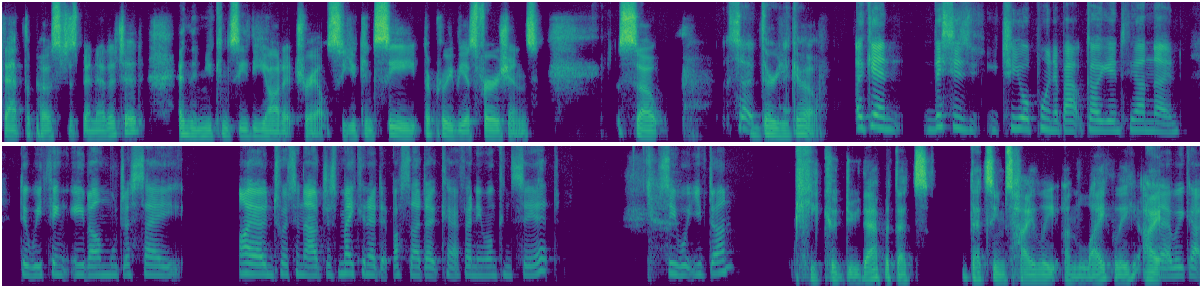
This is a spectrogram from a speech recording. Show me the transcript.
that the post has been edited, and then you can see the audit trail. So you can see the previous versions. So So there you go. again, this is to your point about going into the unknown. Do we think Elon will just say, "I own Twitter now. Just make an edit button. I don't care if anyone can see it. See what you've done." He could do that, but that's that seems highly unlikely. I, there we go.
